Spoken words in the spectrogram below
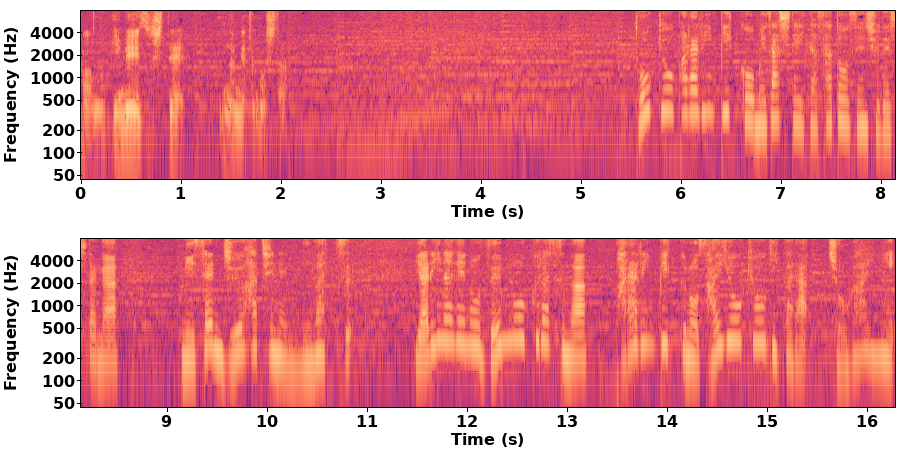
あのイメージして投げてました。東京パラリンピックを目指していた佐藤選手でしたが2018年2月。やり投げの全盲クラスがパラリンピックの採用競技から除外に。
